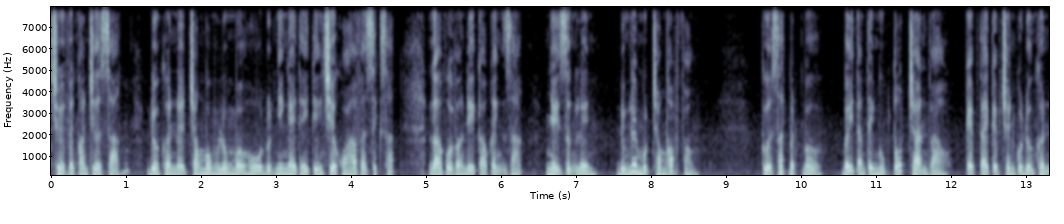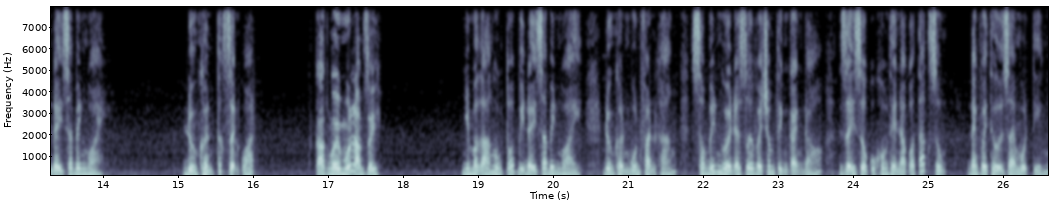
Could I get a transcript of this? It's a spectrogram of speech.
Trời vẫn còn chưa sáng, đường khẩn ở trong mông lung mơ hồ đột nhiên nghe thấy tiếng chìa khóa và xích sắt. Gã vội vàng đề cao cảnh giác, nhảy dựng lên, đứng lên một trong góc phòng cửa sắt bật mở bảy tám tên ngục tốt tràn vào kẹp tay kẹp chân của đường khẩn đẩy ra bên ngoài. Đường khẩn tức giận quát. Các người muốn làm gì? Nhưng mà gã ngục tốt bị đẩy ra bên ngoài đường khẩn muốn phản kháng song biết người đã rơi vào trong tình cảnh đó dãy dụ cũng không thể nào có tác dụng đành phải thở dài một tiếng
